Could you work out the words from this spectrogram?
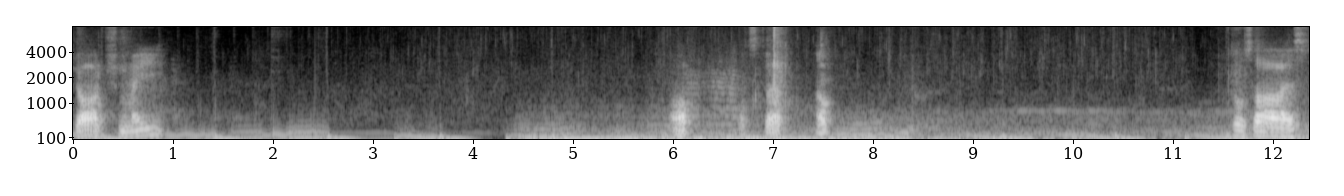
Charge me. That? Oh. Those eyes.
